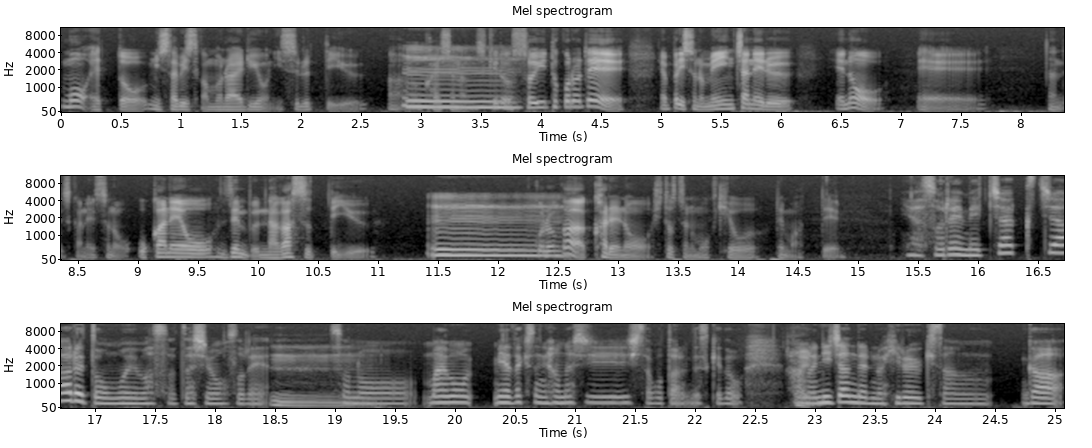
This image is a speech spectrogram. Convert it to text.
も、えっと、ミスタービースがもらえるようにするっていうあの会社なんですけうんどそういうところでやっぱりそのメインチャンネルへの、えーなんですかねそのお金を全部流すっていうところが彼の一つの目標でもあって。いやそれめちゃくちゃあると思います私もそれ。その前も宮崎さんに話したことあるんですけど、はい。あの2チャンネルのひろゆきさんが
